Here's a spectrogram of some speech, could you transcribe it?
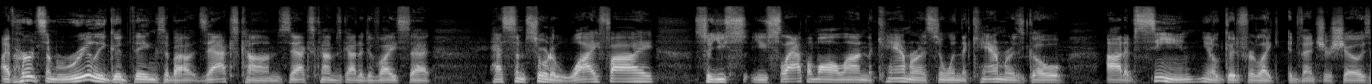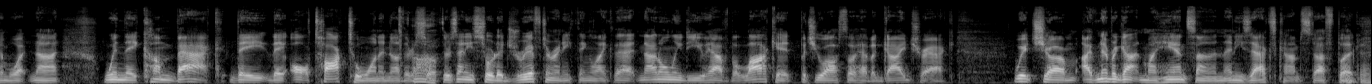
I've heard some really good things about Zaxcom. Zaxcom's got a device that has some sort of Wi-Fi, so you you slap them all on the camera. So when the cameras go out of scene, you know, good for like adventure shows and whatnot. When they come back, they they all talk to one another. So if there's any sort of drift or anything like that, not only do you have the Lockit, but you also have a guide track, which um, I've never gotten my hands on any Zaxcom stuff, but Okay.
